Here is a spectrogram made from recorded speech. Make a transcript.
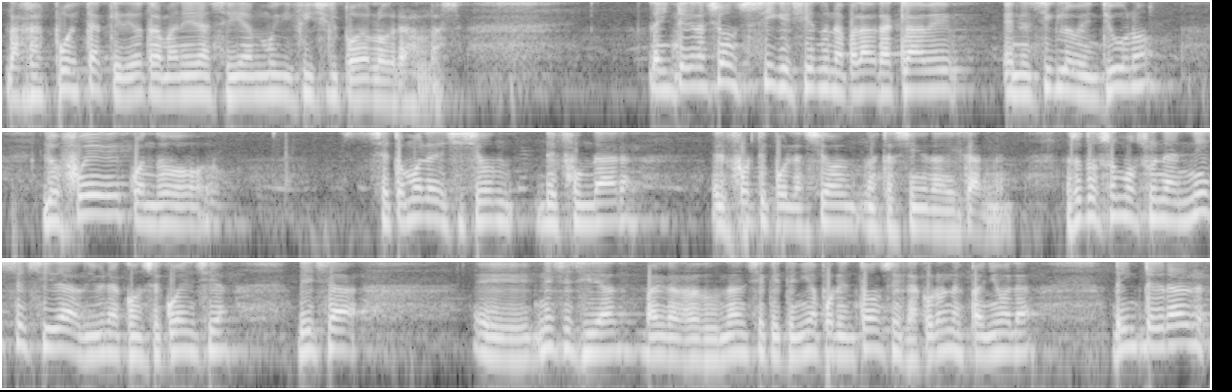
las respuestas que de otra manera serían muy difícil poder lograrlas. La integración sigue siendo una palabra clave en el siglo XXI, lo fue cuando se tomó la decisión de fundar el Fuerte Población Nuestra Señora del Carmen. Nosotros somos una necesidad y una consecuencia de esa eh, necesidad, valga la redundancia, que tenía por entonces la corona española de integrar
